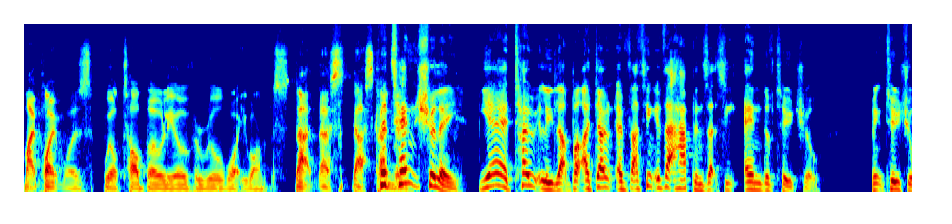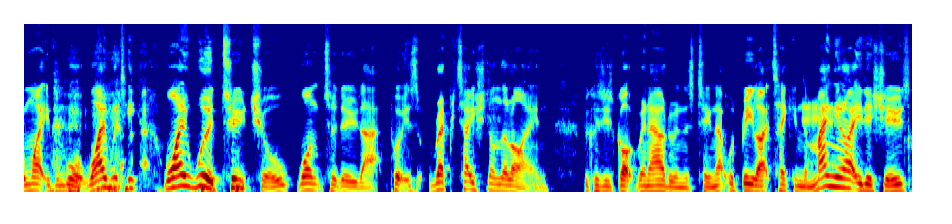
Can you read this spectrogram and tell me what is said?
my point was, will Todd Boehly overrule what he wants? That that's that's potentially, of... yeah, totally. But I don't. If, I think if that happens, that's the end of Tuchel. I think Tuchel might even walk. Why would he? Why would Tuchel want to do that? Put his reputation on the line because he's got Ronaldo in his team. That would be like taking the Man United issues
